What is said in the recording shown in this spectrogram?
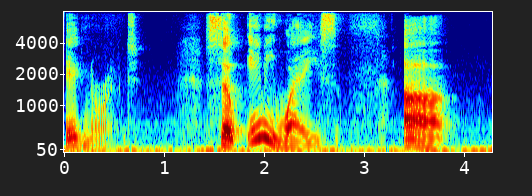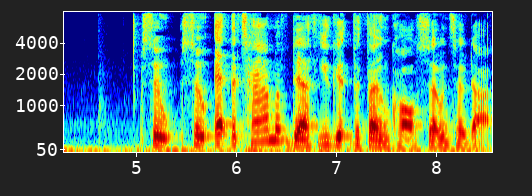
ignorant. So, anyways, uh, so so at the time of death, you get the phone call, so and so died.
